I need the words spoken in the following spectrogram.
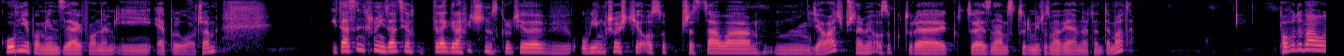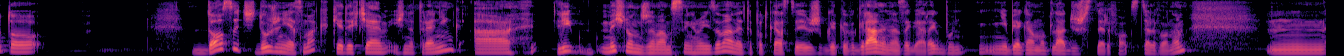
głównie pomiędzy iPhone'em i Apple Watchem. I ta synchronizacja w telegraficznym skrócie u większości osób przestała mm, działać, przynajmniej osób, które, które znam, z którymi rozmawiałem na ten temat. Powodowało to dosyć duży niesmak, kiedy chciałem iść na trening, a myśląc, że mam zsynchronizowane te podcasty już wygrane na zegarek, bo nie biegam od lat już z, z telefonem, mm,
